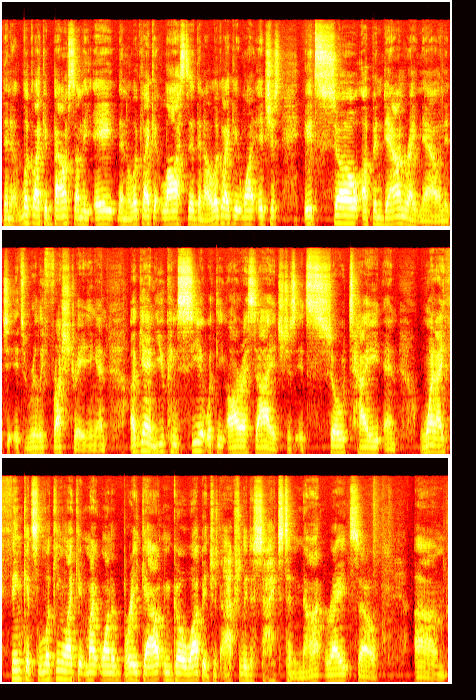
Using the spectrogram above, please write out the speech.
Then it looked like it bounced on the eight. Then it looked like it lost it. Then it looked like it won. It's just it's so up and down right now, and it's it's really frustrating. And again, you can see it with the RSI. It's just it's so tight. And when I think it's looking like it might want to break out and go up, it just actually decides to not. Right. So. Um,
